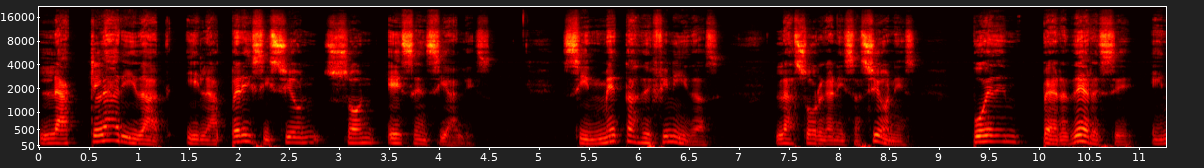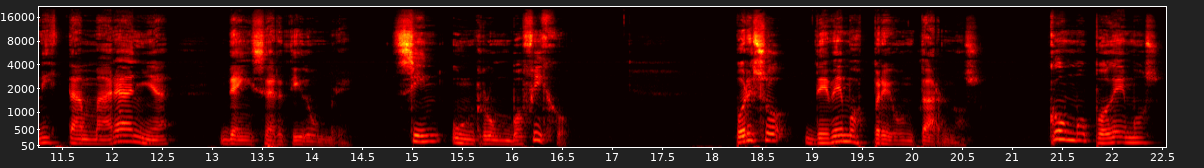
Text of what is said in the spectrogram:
la claridad y la precisión son esenciales. Sin metas definidas, las organizaciones pueden perderse en esta maraña de incertidumbre, sin un rumbo fijo. Por eso debemos preguntarnos, ¿cómo podemos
